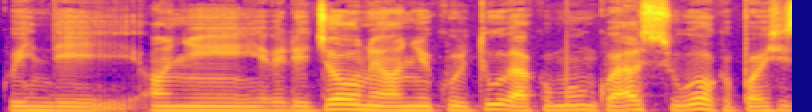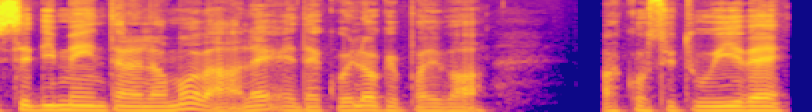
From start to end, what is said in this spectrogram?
quindi ogni religione, ogni cultura comunque ha il suo che poi si sedimenta nella morale ed è quello che poi va a costituire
